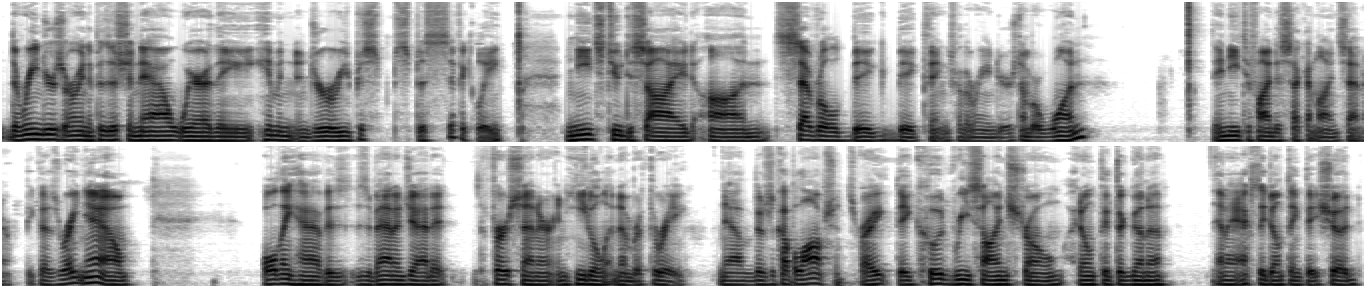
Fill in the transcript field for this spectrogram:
The Rangers are in a position now where they, him and, and Drury specifically, needs to decide on several big, big things for the Rangers. Number one, they need to find a second line center because right now, all they have is Zibanejad at the first center and Chytil at number three. Now, there's a couple options, right? They could re-sign Strome. I don't think they're gonna, and I actually don't think they should.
